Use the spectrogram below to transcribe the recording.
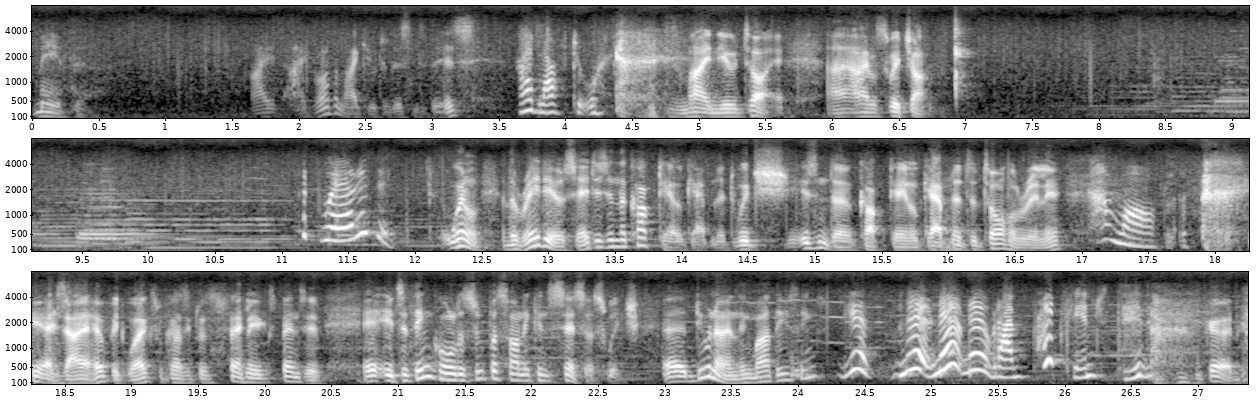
Mayfair. I, I'd rather like you to listen to this. I'd love to. it's my new toy. I, I'll switch on. But where is it? Well, the radio set is in the cocktail cabinet, which isn't a cocktail cabinet at all, really. How marvelous. yes, I hope it works because it was fairly expensive. It's a thing called a supersonic incessor switch. Uh, do you know anything about these things? Yes. No, no, no, but I'm frightfully interested. Good.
